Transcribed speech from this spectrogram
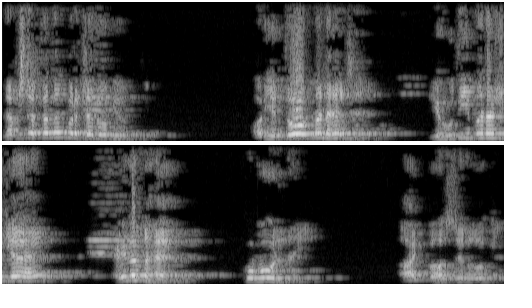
نقش قدم پر چلو گے۔ ان کے اور یہ دو منہج ہیں۔ یہودی منہج کیا ہے؟ علم ہے، قبول نہیں۔ آج بہت سے لوگ ہیں،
